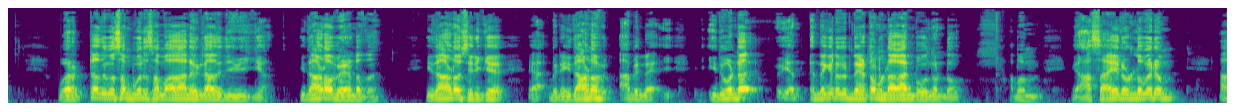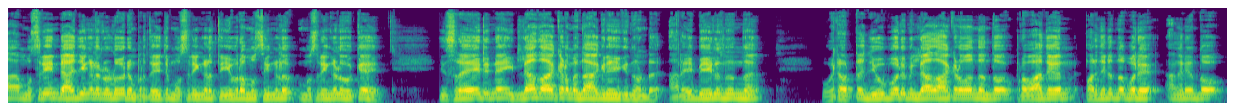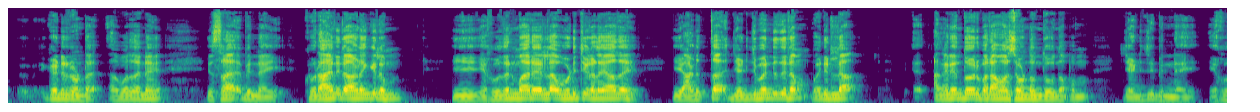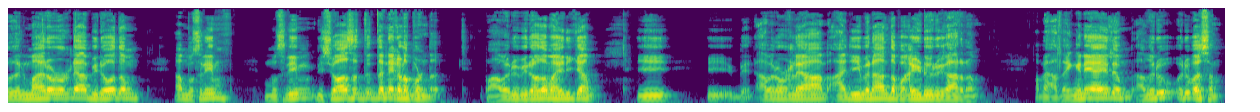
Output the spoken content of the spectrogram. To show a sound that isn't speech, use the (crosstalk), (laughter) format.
ഒരൊറ്റ ദിവസം പോലും സമാധാനമില്ലാതെ ജീവിക്കുക. ഇതാണോ വേണ്ടത്? ഇതാണോ ശരിക്ക് പിന്നെ ഇതാണോ പിന്നെ ഇതുകൊണ്ട് എന്തെങ്കിലും ഒരു നേട്ടമുണ്ടാകാൻ പോകുന്നുണ്ടോ? അപ്പം ഗാസായിലുള്ളവരും ആ മുസ്ലിം രാജ്യങ്ങളിലുള്ളവരും പ്രത്യേകിച്ച് മുസ്ലിങ്ങൾ തീവ്ര മുസ്ലിങ്ങൾ മുസ്ലിങ്ങളും ഒക്കെ ഇസ്രായേലിനെ ഇല്ലാതാക്കണമെന്ന് ആഗ്രഹിക്കുന്നുണ്ട്. അറേബ്യയിൽ നിന്ന് ഒരൊറ്റ ജൂ പോലും ഇല്ലാതാക്കണമെന്ന് എന്തോ പ്രവാചകൻ പറഞ്ഞിരുന്ന പോലെ അങ്ങനെ എന്തോ കേട്ടിട്ടുണ്ട്. അതുപോലെ തന്നെ ഇസ്രാ പിന്നെ ഖുറാനിലാണെങ്കിലും ഈ യഹൂദന്മാരെ എല്ലാം ഓടിച്ചു കളയാതെ ഈ അടുത്ത ജഡ്ജ്മെന്റ് ദിനം വരില്ല. അങ്ങനെ എന്തോ ഒരു പരാമർശം ഉണ്ടെന്ന് തോന്നുന്നു. അപ്പം ജഡ്ജ് പിന്നെ യഹൂദന്മാരോടുള്ള ആ വിരോധം ആ മുസ്ലിം മുസ്ലിം വിശ്വാസത്തിൽ തന്നെ കിടപ്പുണ്ട്. അപ്പോൾ ആ ഒരു വിരോധമായിരിക്കാം ഈ അവരോടുള്ള ആ ആജീവനാന്ത പകയുടെ ഒരു കാരണം. അപ്പോൾ അതെങ്ങനെയായാലും അതൊരു ഒരു വശം.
